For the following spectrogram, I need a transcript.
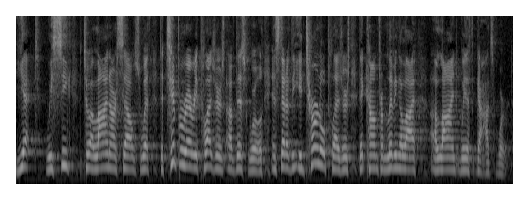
Yet we seek to align ourselves with the temporary pleasures of this world instead of the eternal pleasures that come from living a life aligned with God's Word.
